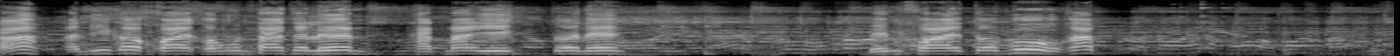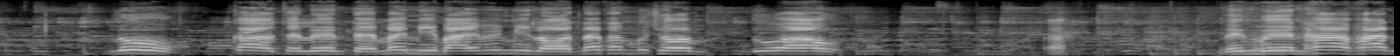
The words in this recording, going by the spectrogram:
อ้าอันนี้ก็ควายของคุณตาเจริญ ถัดมาอีกตัวหนึ่งเป็นควายตัวผู้ครับ ลูกก้าวเจริญแต่ไม่มีใบไม่มีหลอดนะท่านผู้ชมดูเอาอะหนึ่งหมื่นห้าพัน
